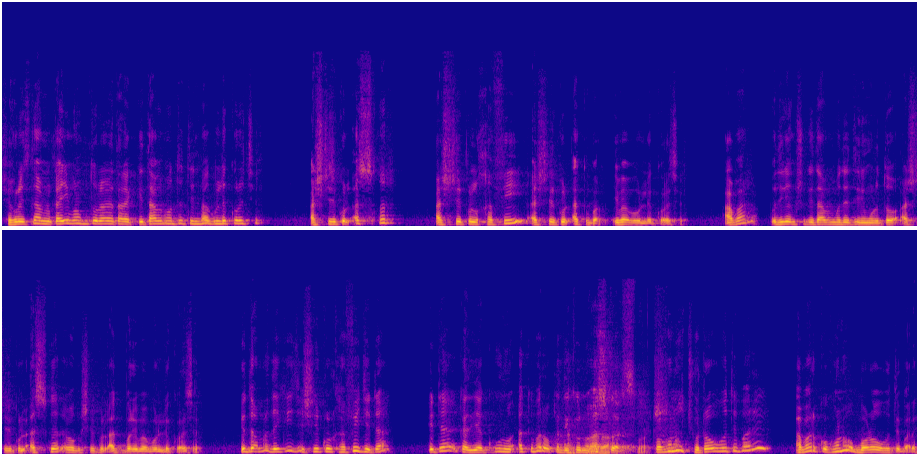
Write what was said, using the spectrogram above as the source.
শেখুল ইসলাম কাইম রহমতুল্লাহ তারা কিতাবের মধ্যে তিন ভাগ উল্লেখ করেছেন। আশরিকুল আসগর আশরিকুল খাফি আশরিকুল আকবর এভাবে উল্লেখ করেছেন। আবার অধিকাংশ কিতাবের মধ্যে তিনি মূলত আশরিকুল আসগর এবং শিরকুল আকবর এভাবে উল্লেখ করেছেন। কিন্তু আমরা দেখি যে শিরকুল খাফি যেটা এটা কাদিয়া কোনো আকবর ও কাদিয়া কোনো আসগর। কখনো ছোটও হতে পারে আবার কখনো বড়ও হতে পারে।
